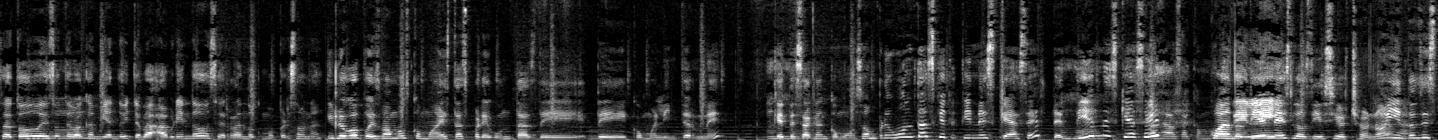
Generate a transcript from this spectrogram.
o sea, todo eso te va cambiando y te va abriendo o cerrando como persona. Y luego pues vamos como a estas preguntas de, de como el internet que te sacan como son preguntas que te tienes que hacer, te tienes que hacer cuando tienes los 18, ¿no? Y entonces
